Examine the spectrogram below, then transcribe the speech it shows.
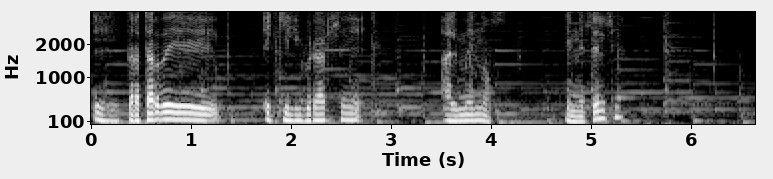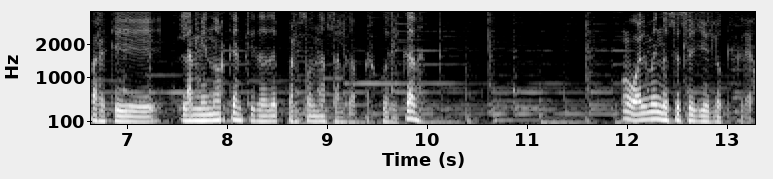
eh, tratar de equilibrarse al menos en esencia para que la menor cantidad de personas salga perjudicada. O al menos eso yo es lo que creo.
